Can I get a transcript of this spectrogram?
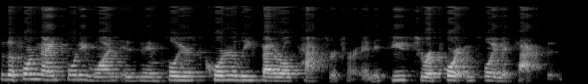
So the Form 941 is an employer's quarterly federal tax return, and it's used to report employment taxes.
